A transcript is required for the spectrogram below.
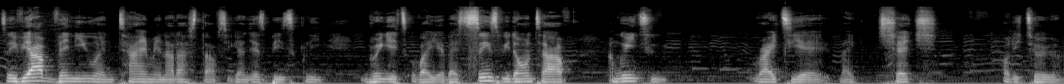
So if you have venue and time and other stuff so you can just basically bring it over here. But since we don't have i'm going to write here like church auditorium.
